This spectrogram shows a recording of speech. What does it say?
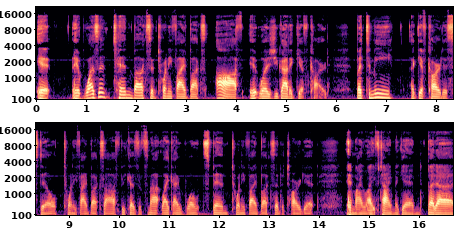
It it wasn't ten bucks and twenty five bucks off. It was you got a gift card, but to me. A gift card is still 25 bucks off because it's not like I won't spend 25 bucks at a Target in my lifetime again. But uh,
